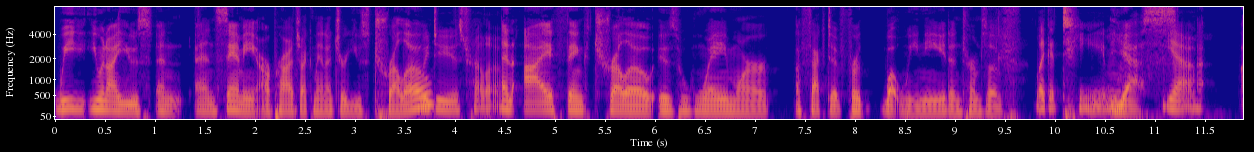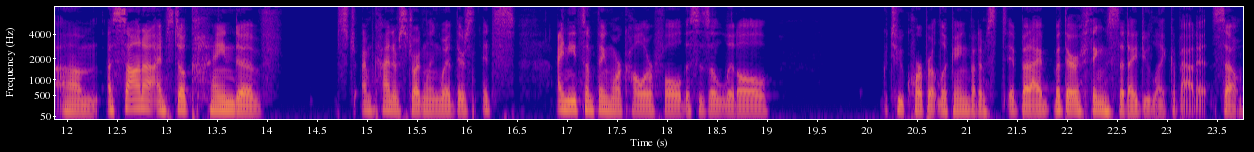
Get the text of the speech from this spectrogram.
we, you and I use, and, and Sammy, our project manager, use Trello. we do use Trello. And I think Trello is way more effective for what we need in terms of like a team. yes. Yeah. Um, Asana, I'm still kind of, I'm kind of struggling with. There's, it's, I need something more colorful. This is a little too corporate looking, but I'm, st- but I, but there are things that I do like about it. So,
